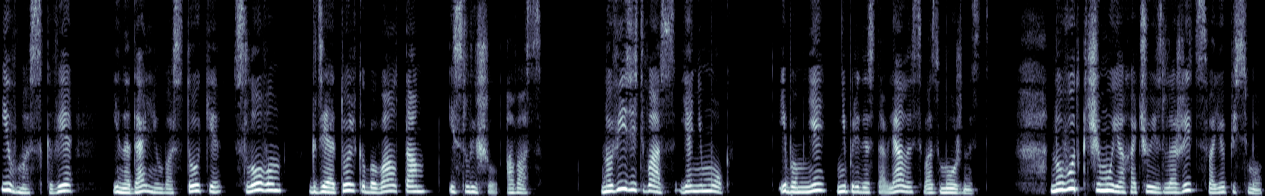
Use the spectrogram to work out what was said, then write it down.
и в Москве, и на Дальнем Востоке, словом, где я только бывал там и слышал о вас. Но видеть вас я не мог, ибо мне не предоставлялась возможность. Но вот к чему я хочу изложить свое письмо.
